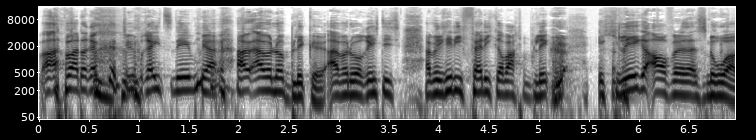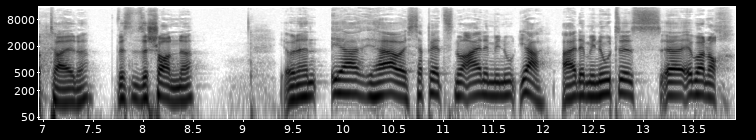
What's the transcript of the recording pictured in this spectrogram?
war direkt der Typ rechts neben mir, einfach nur Blicke, einfach nur richtig, habe mich richtig fertig gemacht mit Blicken. Ich lege auf, das ist ein Ruheabteil, ne? Wissen Sie schon, ne? Ja, Und dann, ja, ja, aber ich habe jetzt nur eine Minute, ja, eine Minute ist äh, immer noch,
